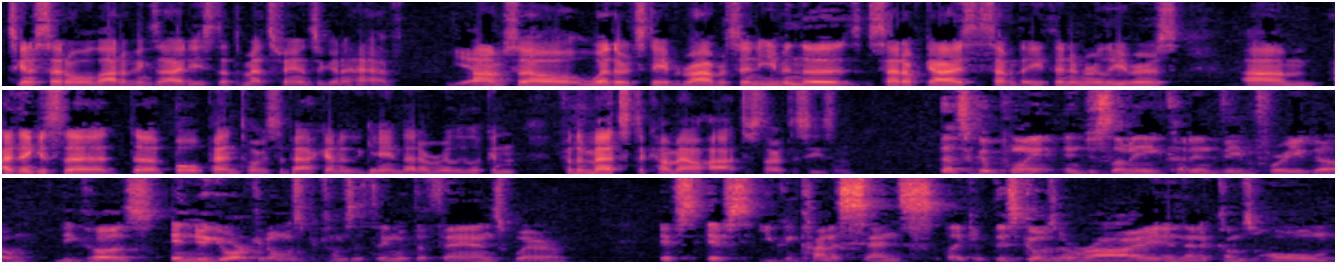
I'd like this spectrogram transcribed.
it's going to settle a lot of anxieties that the Mets fans are going to have. Yeah. Um, so whether it's David Robertson, even the setup guys, the seventh, eighth inning relievers, um, I think it's the the bullpen towards the back end of the game that I'm really looking for the Mets to come out hot to start the season. That's a good point. And just let me cut in, V, before you go, because in New York, it almost becomes a thing with the fans where if if you can kind of sense like if this goes awry and then it comes home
